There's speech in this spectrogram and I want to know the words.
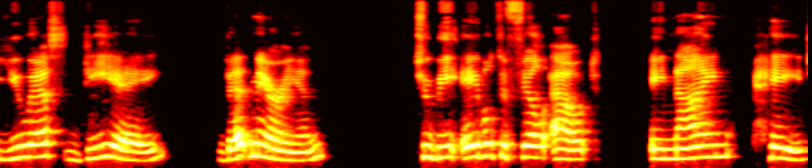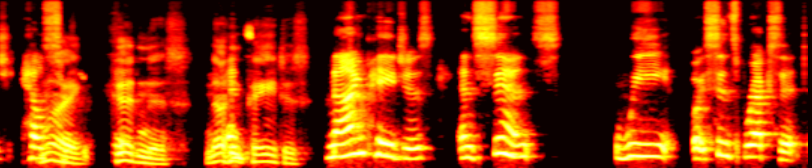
USDA veterinarian to be able to fill out a nine page health My goodness, nine and pages nine pages. And since we, uh, since Brexit,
